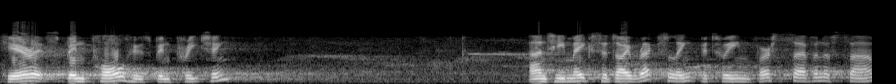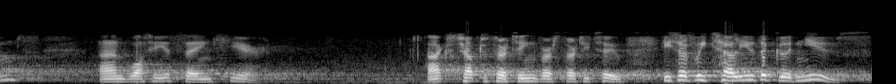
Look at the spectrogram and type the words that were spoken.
Here it's been Paul who's been preaching. And he makes a direct link between verse 7 of Psalms and what he is saying here. Acts chapter 13, verse 32. He says, We tell you the good news.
